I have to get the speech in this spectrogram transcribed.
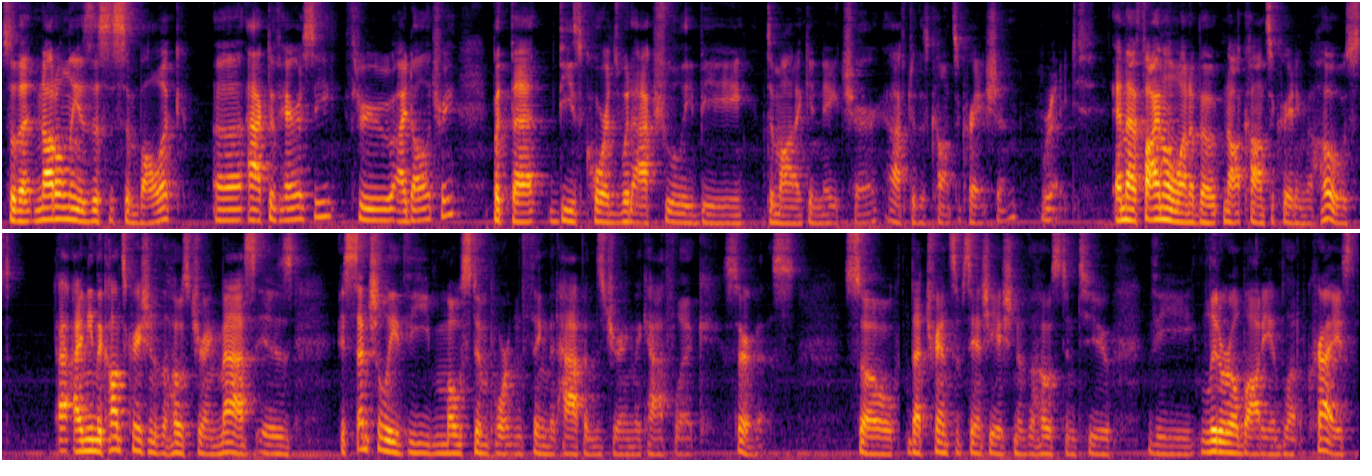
So that not only is this a symbolic uh, act of heresy through idolatry, but that these cords would actually be demonic in nature after this consecration. Right. And that final one about not consecrating the host, I mean, the consecration of the host during Mass is essentially the most important thing that happens during the Catholic service. So that transubstantiation of the host into the literal body and blood of Christ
